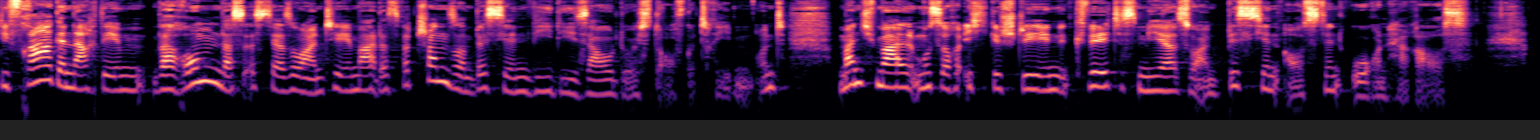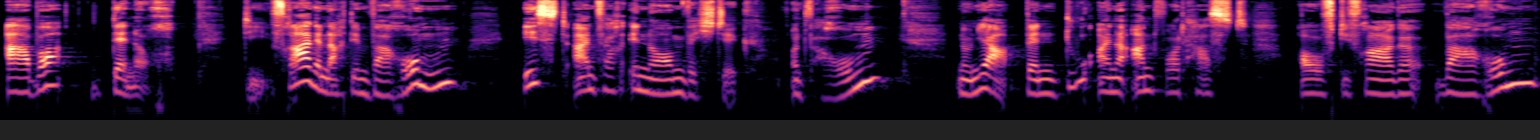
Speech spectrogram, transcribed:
Die Frage nach dem Warum, das ist ja so ein Thema, das wird schon so ein bisschen wie die Sau durchs Dorf getrieben. Und manchmal, muss auch ich gestehen, quillt es mir so ein bisschen aus den Ohren heraus. Aber dennoch, die Frage nach dem Warum ist einfach enorm wichtig. Und warum? Nun ja, wenn du eine Antwort hast auf die Frage, warum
